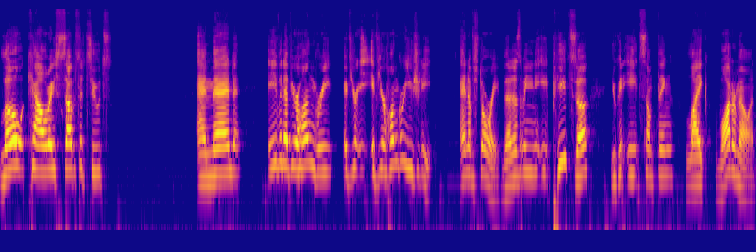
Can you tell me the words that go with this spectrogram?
low calorie substitutes, and then even if you're hungry, if you're if you're hungry, you should eat. End of story. But that doesn't mean you eat pizza. You could eat something like watermelon.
